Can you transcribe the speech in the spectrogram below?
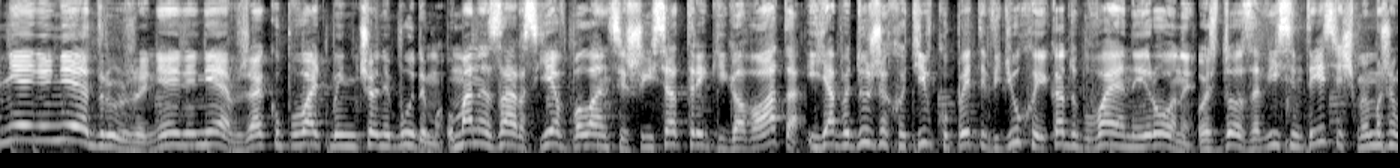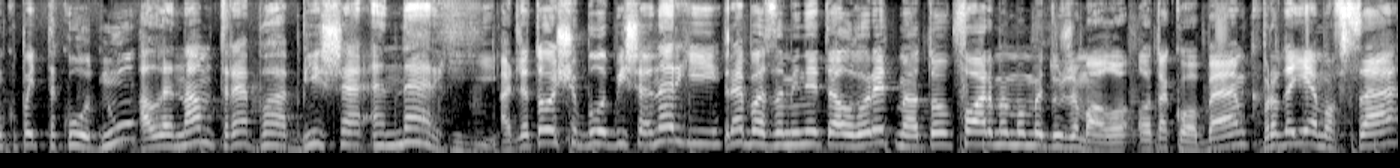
Ні, ні, ні, друже. Ні, ні, ні, вже купувати ми нічого не будемо. У мене зараз є в балансі 63 гігавата, і я би дуже хотів купити відюху, яка добуває нейрони. Ось до за 8 тисяч ми можемо купити таку одну, але нам треба більше енергії. А для того, щоб було більше енергії, треба замінити алгоритми, а то фармимо ми дуже мало. Отако, бемк. Продаємо все.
